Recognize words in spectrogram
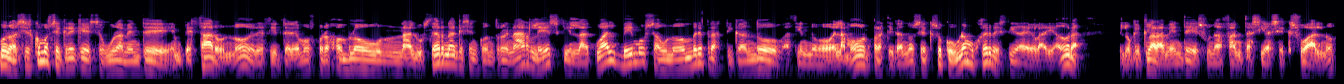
Bueno, así es como se cree que seguramente empezaron, ¿no? Es decir, tenemos, por ejemplo, una lucerna que se encontró en Arles, en la cual vemos a un hombre practicando, haciendo el amor, practicando sexo con una mujer vestida de gladiadora, lo que claramente es una fantasía sexual, ¿no?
